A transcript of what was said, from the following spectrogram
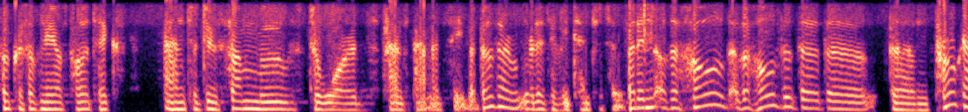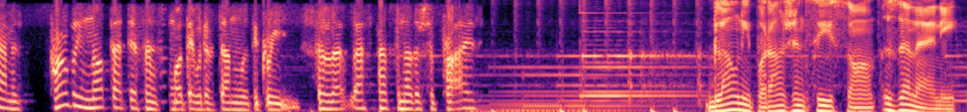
focus of NEOS politics, and to do some moves towards transparency. But those are relatively tentative. But in, as a whole, as a whole, the, the, the, the program is probably not that different from what they would have done with the Greens. So that, that's perhaps another surprise. Glavni poraženci so zeleni.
